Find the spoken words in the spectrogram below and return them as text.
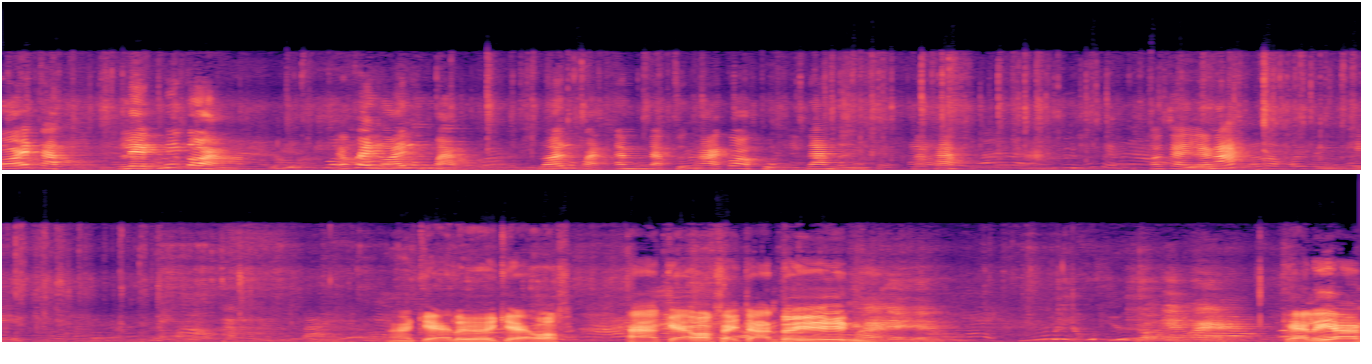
ร้อยกับเหล็กนี่ก่อน แล้วค่อยร้อยลูกปัด ร้อยลูกปัดอันดับสุดท้ายก็ผูกอีกด้านหนึ่งนะคะอะเข้าใจแล้วนะโอเคอ่าแกะเลยแกะออกอ่าแกะออกใส่จานตัวเองแกะหรือยัง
